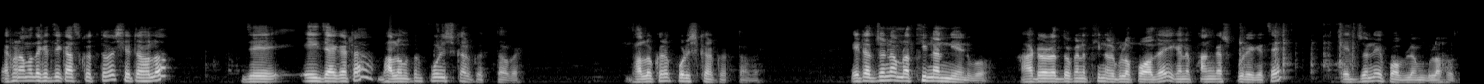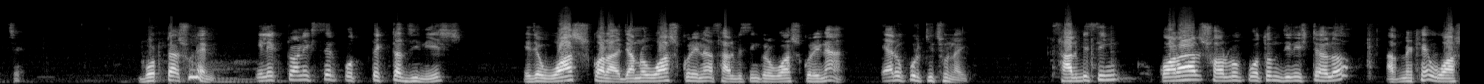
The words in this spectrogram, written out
এখন আমাদেরকে যে কাজ করতে হবে সেটা হলো যে এই জায়গাটা ভালো মতন পরিষ্কার করতে হবে। ভালো করে পরিষ্কার করতে হবে। এটার জন্য আমরা থিনার নিয়ে নেব। হার্ডওয়্যারের দোকানে থিনারগুলো পাওয়া যায়, এখানে ফাঙ্গাস পড়ে গেছে। এর জন্য এই প্রবলেমগুলো হচ্ছে। বোর্ডটা, শুনেন ইলেকট্রনিক্স এর প্রত্যেকটা জিনিস এই যে ওয়াশ করা, যে আমরা ওয়াশ করি না সার্ভিসিং করে ওয়াশ করি না, এর উপর কিছু নাই। সার্ভিসিং করার সর্বপ্রথম জিনিসটা হলো আপনাকে ওয়াশ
